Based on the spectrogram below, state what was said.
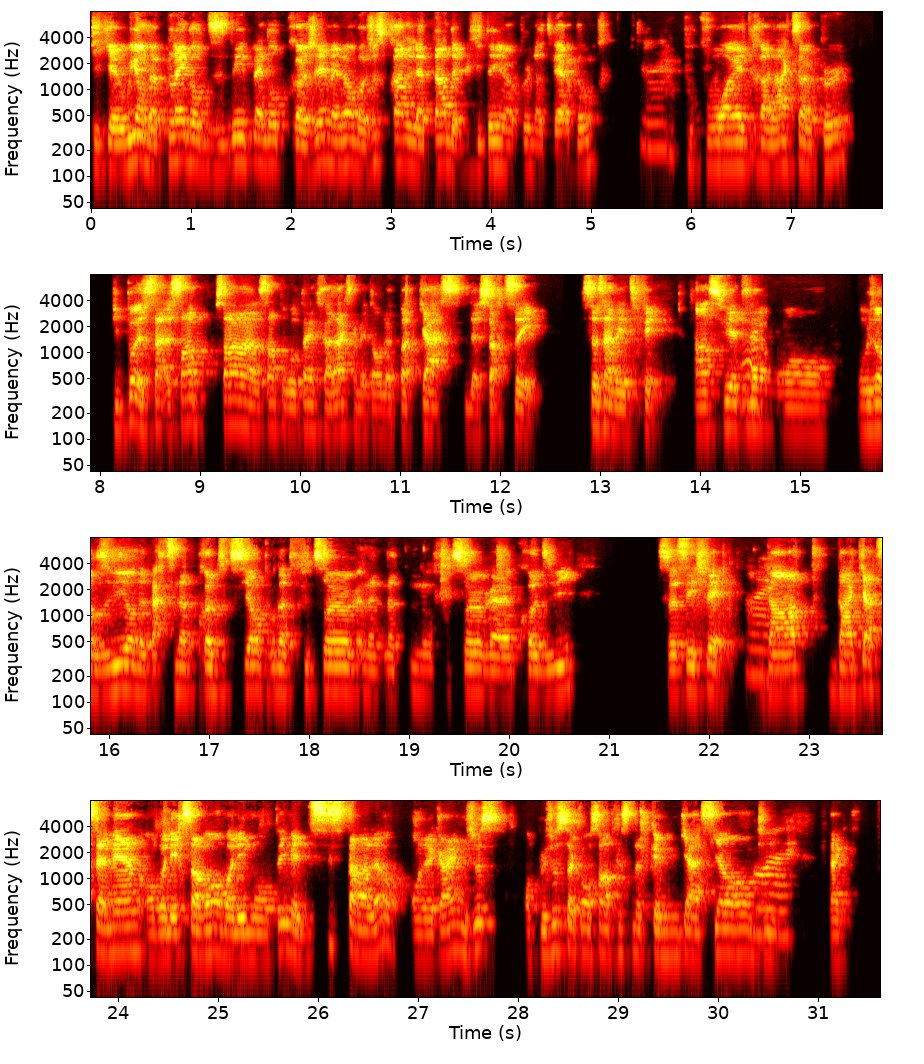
puis que oui, on a plein d'autres idées, plein d'autres projets, mais là, on va juste prendre le temps de vider un peu notre verre d'eau pour pouvoir être relax un peu. Puis pas sans, sans, sans, pour autant être relax, mais mettons le podcast, de sortir. Ça, ça va être fait. Ensuite, aujourd'hui, on a parti notre production pour notre futur, nos futurs euh, produits. Ça, c'est fait. Dans, dans quatre semaines, on va les recevoir, on va les monter, mais d'ici ce temps-là, on a quand même juste on peut juste se concentrer sur notre communication.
